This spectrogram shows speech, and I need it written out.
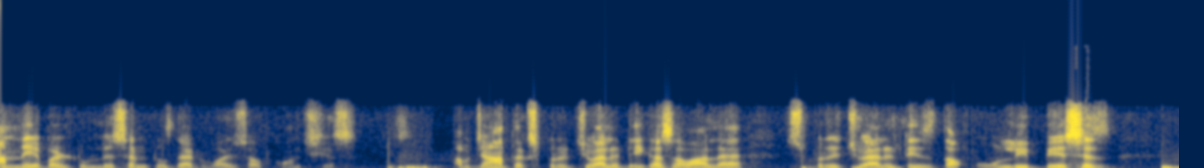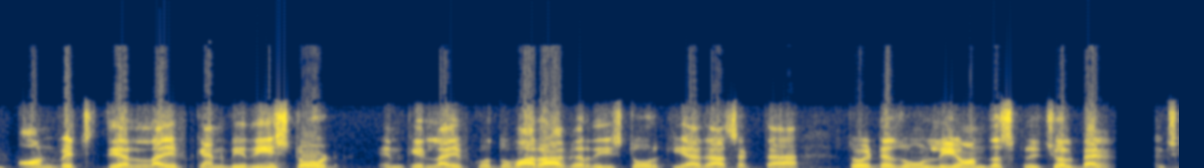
unable to listen to that voice of conscious अब जहाँ तक स्पिरिचुअलिटी का सवाल है spirituality is the only basis on which their life can be restored इनकी लाइफ को दोबारा अगर रीस्टोर किया जा सकता है तो it is only on the spiritual bench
